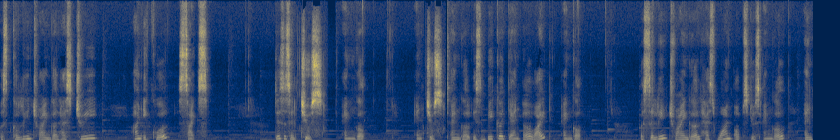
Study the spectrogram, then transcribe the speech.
a scalene triangle has three unequal sides. This is an obtuse angle. An obtuse angle is bigger than a right angle. A scalene triangle has one obtuse angle and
